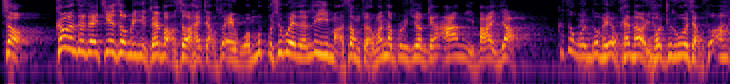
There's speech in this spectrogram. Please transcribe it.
So，柯文哲在接受媒体专访的时候还讲说，哎，我们不是为了利益马上转弯，那不是就跟阿米巴一样？可是我很多朋友看到以后就跟我讲说啊。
